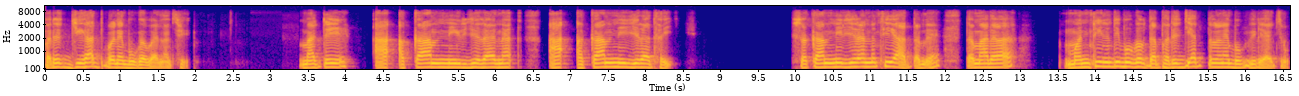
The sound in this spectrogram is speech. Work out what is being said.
ફરજિયાતપણે ભોગવવાના છે. માટે આ અકામ નિર્જરાના, આ અકામ નિર્જરા થઈ. સકામ નિર્જરા નથી આ તમે, તમારા મનથી નથી ભોગવતા, ફરજિયાત પ્રણે ભોગવી રહ્યા છો.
